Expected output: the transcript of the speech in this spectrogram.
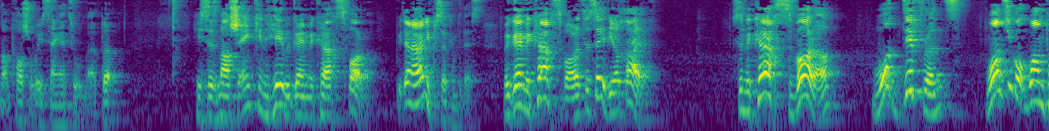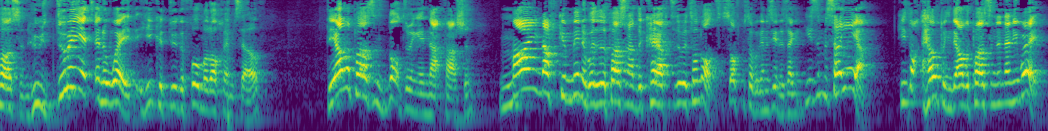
Not possible what he's saying at all there, but he says, Malsha here we're going Mikach Svara. We don't have any pasukim for this. We're going Mikach Svara to say the Yochayev. So Mikach Svara, what difference, once you've got one person who's doing it in a way that he could do the full Malach himself, the other person's not doing it in that fashion, my nafka whether the person had the kayak to do it or not. So of course we're going to see in a second, he's a Messiah. He's not helping the other person in any way.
